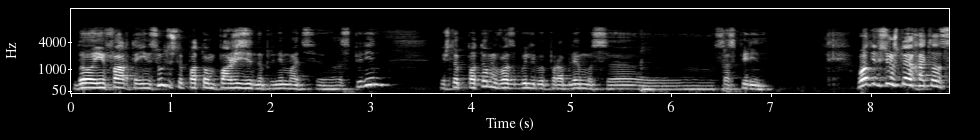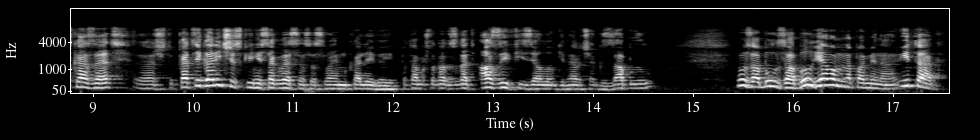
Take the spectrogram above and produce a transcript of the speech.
до инфаркта и инсульта, чтобы потом пожизненно принимать э, аспирин, и чтобы потом у вас были бы проблемы с, э, с аспирином. Вот и все, что я хотел сказать. Значит, категорически не согласен со своим коллегой, потому что надо знать азы физиологии, наверное, человек забыл. Ну, забыл, забыл, я вам напоминаю. Итак,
